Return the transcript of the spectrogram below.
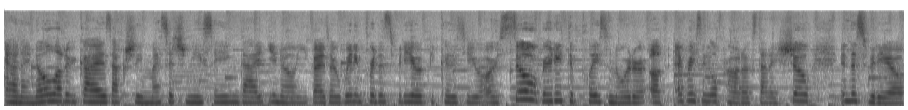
And I know a lot of you guys actually message me saying that, you know, you guys are waiting for this video because you are so ready to place an order of every single products that I show in this video.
